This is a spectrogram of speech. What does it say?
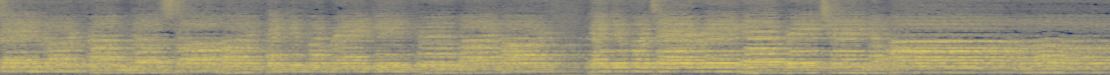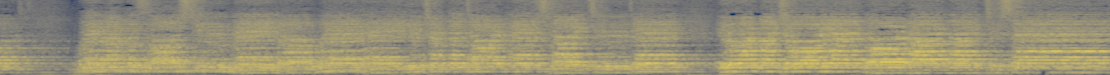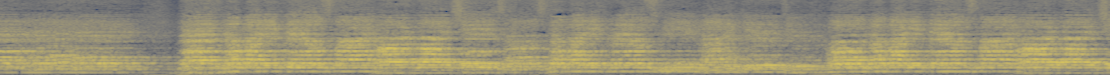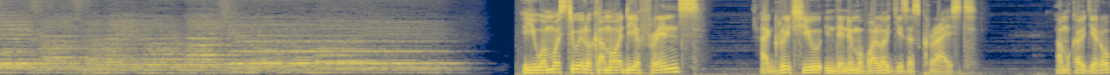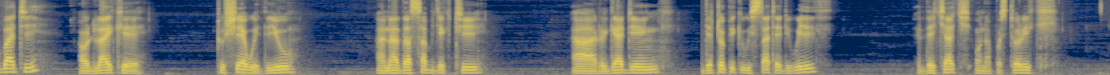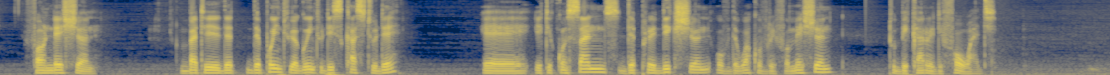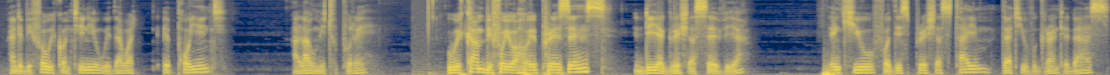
say. You are most welcome, our dear friends. I greet you in the name of our Lord Jesus Christ. I'm Kayogera Robert. I would like uh, to share with you another subject uh, regarding the topic we started with the Church on Apostolic Foundation. But uh, the, the point we are going to discuss today it concerns the prediction of the work of Reformation to be carried forward. And before we continue with our uh, point, allow me to pray. We come before your holy presence, dear gracious Savior. Thank you for this precious time that you've granted us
